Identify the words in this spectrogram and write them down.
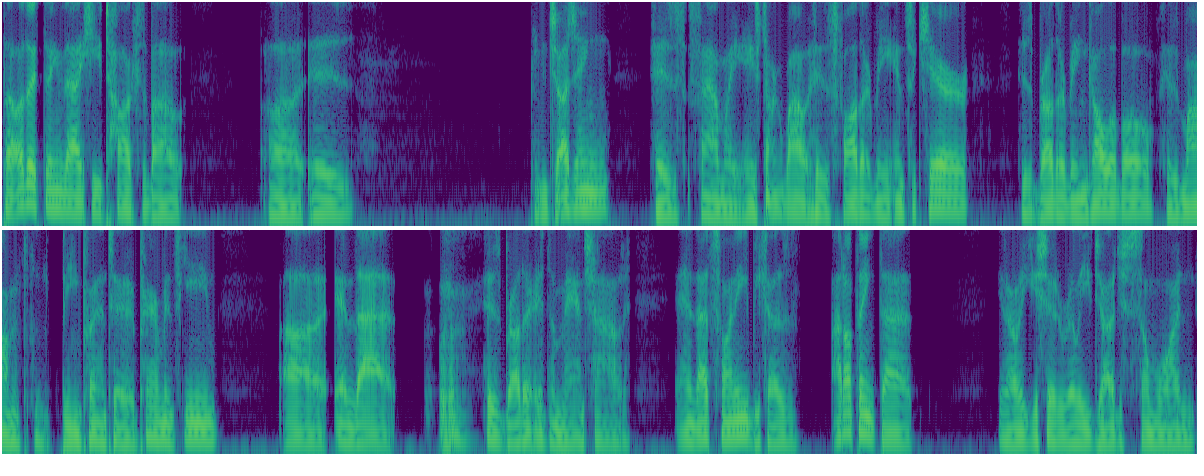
the other thing that he talks about uh, is judging his family. And he's talking about his father being insecure, his brother being gullible, his mom being put into a pyramid scheme, uh, and that his brother is a man child. And that's funny because I don't think that, you know, you should really judge someone.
